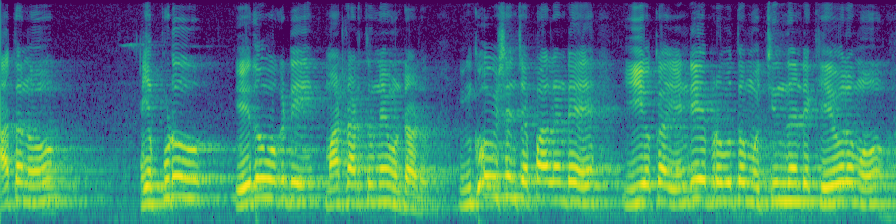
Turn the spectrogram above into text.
అతను ఎప్పుడూ ఏదో ఒకటి మాట్లాడుతూనే ఉంటాడు. ఇంకో విషయం చెప్పాలంటే ఈ యొక్క ఎన్డీఏ ప్రభుత్వం వచ్చిందంటే కేవలము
